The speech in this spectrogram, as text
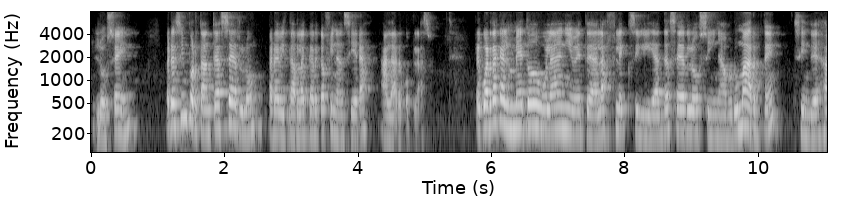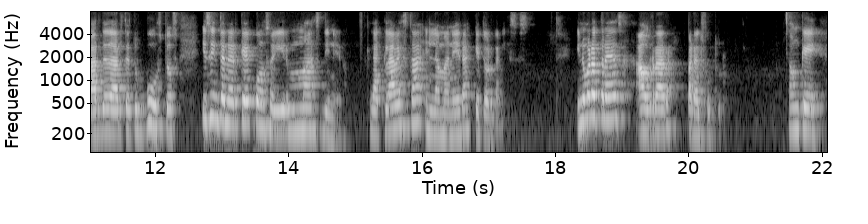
lo sé, pero es importante hacerlo para evitar la carga financiera a largo plazo. Recuerda que el método bola de nieve te da la flexibilidad de hacerlo sin abrumarte, sin dejar de darte tus gustos y sin tener que conseguir más dinero. La clave está en la manera que te organices. Y número tres, ahorrar para el futuro. Aunque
